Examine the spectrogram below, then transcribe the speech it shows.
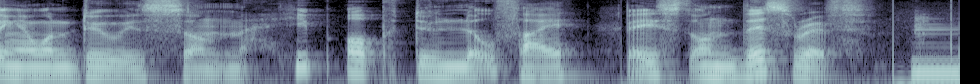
Thing I want to do is some hip hop de lo-fi based on this riff. I'm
